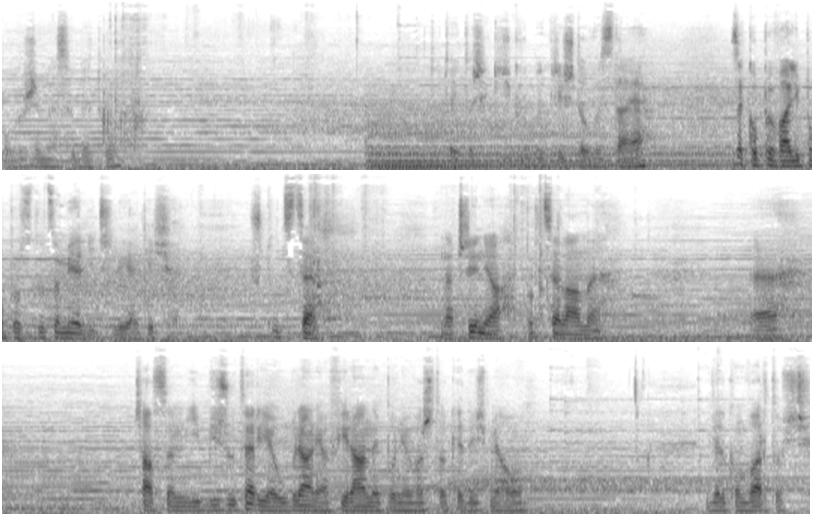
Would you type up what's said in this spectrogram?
Położymy sobie tu. Tutaj też jakiś gruby kryształ wystaje. Zakopywali po prostu co mieli, czyli jakieś sztuczce, naczynia, porcelanę. E, czasem i biżuterię, ubrania, firany, ponieważ to kiedyś miało wielką wartość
